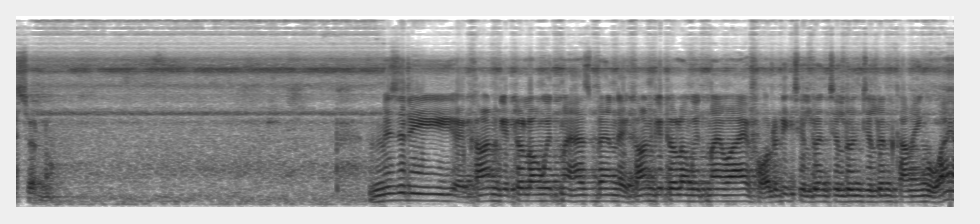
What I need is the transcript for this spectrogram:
Yes or no? Misery, I can't get along with my husband, I can't get along with my wife, already children, children, children coming, why?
